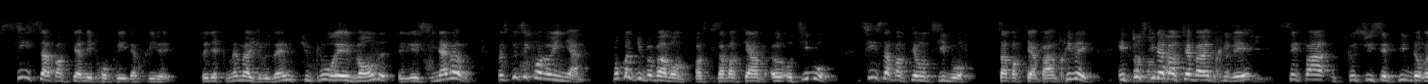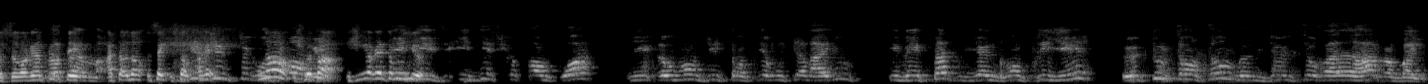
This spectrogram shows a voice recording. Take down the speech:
Si ça appartient à des propriétaires privés, ça veut dire que même à Jérusalem, tu pourrais vendre les synagogues. Parce que c'est quoi le Inyan pourquoi tu ne peux pas vendre? Parce que ça appartient au Tibour. Si ça appartient au Tibour, ça appartient pas à un privé. Et tout ce qui n'appartient pas à un privé, c'est pas que susceptible de recevoir l'impureté. Attends, non, arrête. Non, je ne peux pas. Je arrête au milieu. Ils disent, que comme quoi, au monde du temple les peuples viendront prier euh, tous ensemble sur Harabay.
